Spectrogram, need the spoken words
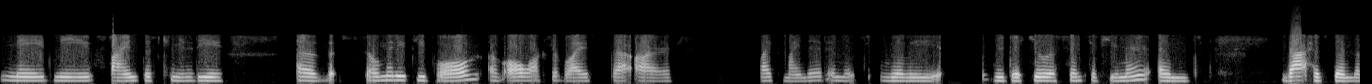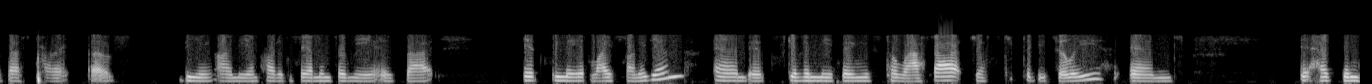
made me find this community of so many people of all walks of life that are like minded and it's really ridiculous sense of humor and that has been the best part of being army and part of the fandom for me is that it's made life fun again and it's given me things to laugh at just to be silly and it has been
